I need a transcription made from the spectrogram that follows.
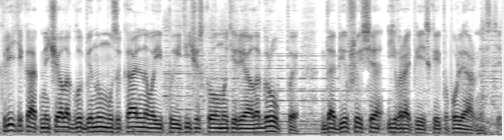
критика отмечала глубину музыкального и поэтического материала группы, добившейся европейской популярности.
